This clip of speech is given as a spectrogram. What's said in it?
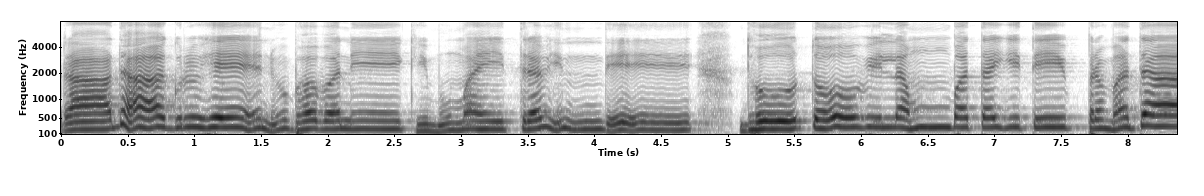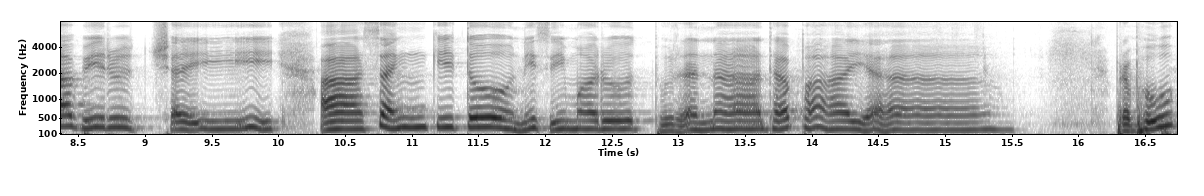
राधागृहेनु भवने किमु मैत्रविन्दे। धूर्तो विलम्बत इति प्रमदाभिरुच्छै आसङ्कितो निसिमरुत्पुरनाथपाय। प्रभु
